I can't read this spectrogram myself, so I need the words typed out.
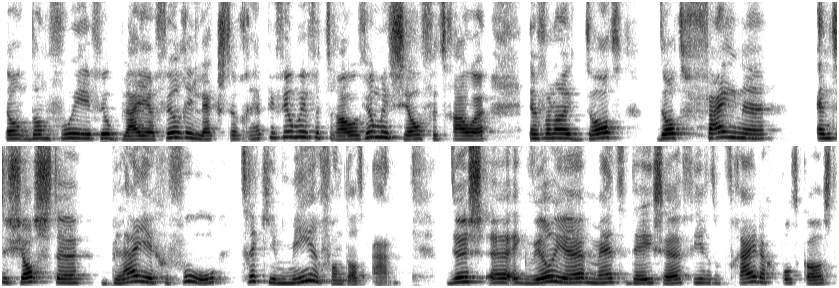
dan, dan voel je je veel blijer, veel relaxter, heb je veel meer vertrouwen, veel meer zelfvertrouwen. En vanuit dat, dat fijne, enthousiaste, blije gevoel trek je meer van dat aan. Dus uh, ik wil je met deze Vier het op Vrijdag podcast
